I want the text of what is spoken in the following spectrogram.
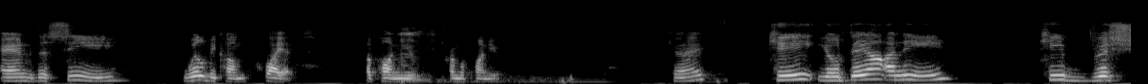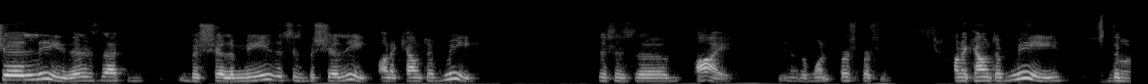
And the sea will become quiet upon you, from upon you. Okay? Ki yodea ani ki bisheli. There's that bishelmi. This is bisheli on account of me. This is the I, you know, the one first person. On account of me, the,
